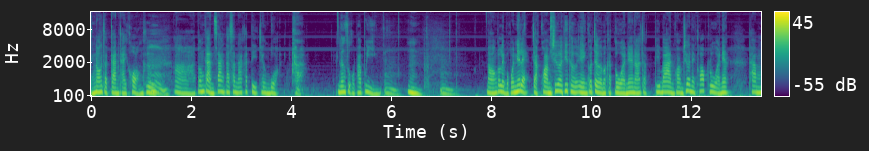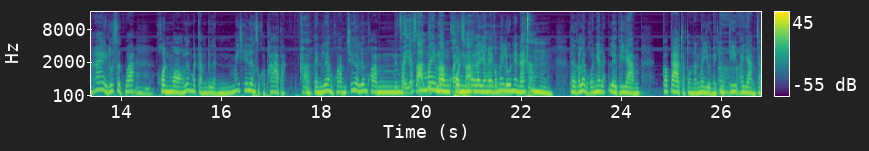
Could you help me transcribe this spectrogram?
งนอกจากการขายของคืออ่าต้องการสร้างทัศนคติเชิงบวกค่ะ เรื่องสุขภาพผู้หญิง อืมน้องก็เลยบอกว่านี่แหละ จากความเชื่อที่เธอเองก็เจอมากับตัวเนี่ยนะจากที่บ้านความเชื่อในครอบครัวเนี่ยทำให้รู้สึกว่าคนมองเรื่องประจำเดือนไม่ใช่เรื่องสุขภาพอะ มันเป็นเรื่องความเชื่อเรื่องความเป็นไสยศาสตร์ไม่มงคลอะไรยังไงก็ไม่รู้เนี่ยนะเธอก็เลยบอกว่าเนี่ยแหละเลยพยายามก็ก้าวจากตรงนั้นมาอยู่ในจุดที่พยายามจะ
